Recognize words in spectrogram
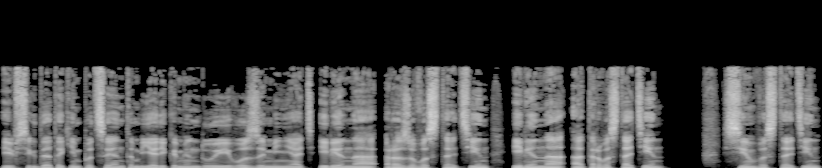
И всегда таким пациентам я рекомендую его заменять или на розовостатин, или на аторвостатин. Симвастатин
